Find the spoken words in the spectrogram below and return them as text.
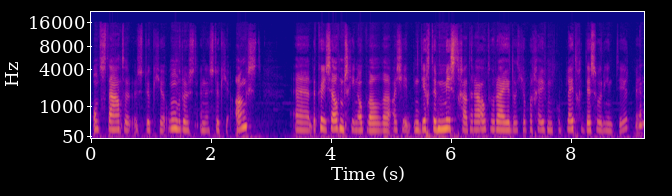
ontstaat er een stukje onrust en een stukje angst. Uh, dan kun je zelf misschien ook wel, uh, als je in dichte mist gaat auto rijden, dat je op een gegeven moment compleet gedesoriënteerd bent.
